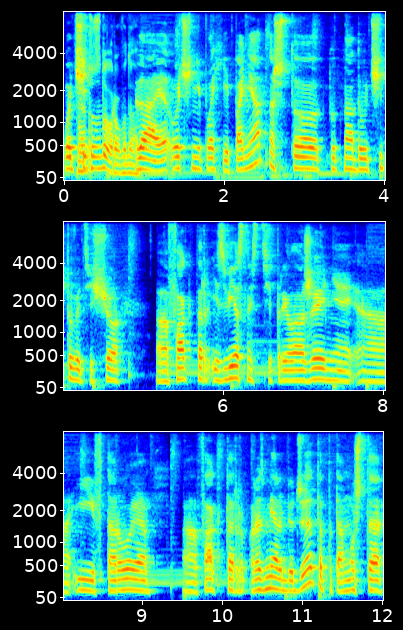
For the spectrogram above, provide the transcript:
очень... Это здорово, да. Да, очень неплохие. Понятно, что тут надо учитывать еще Э, фактор известности приложения э, и второе э, фактор размера бюджета, потому что,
